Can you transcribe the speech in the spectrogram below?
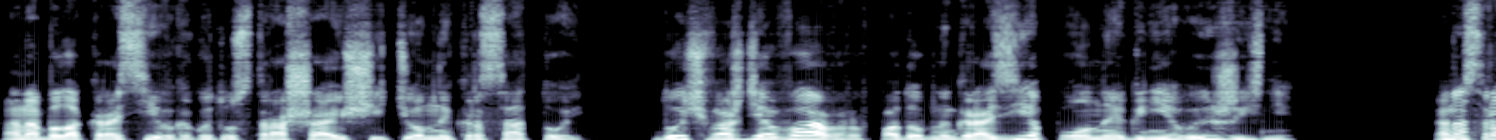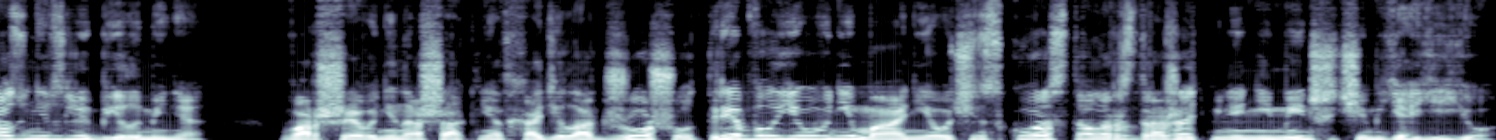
Она была красива какой-то устрашающей темной красотой, дочь вождя варваров, подобно грозе, полная гнева и жизни. Она сразу не взлюбила меня, Варшева ни на шаг не отходила от Джошуа, требовала его внимания очень скоро стала раздражать меня не меньше, чем я ее.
